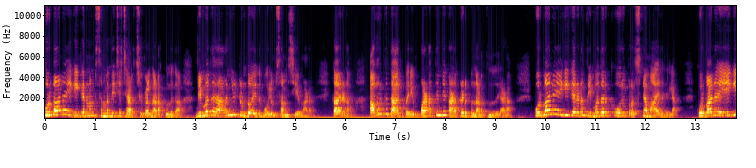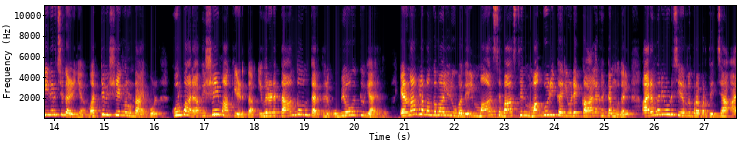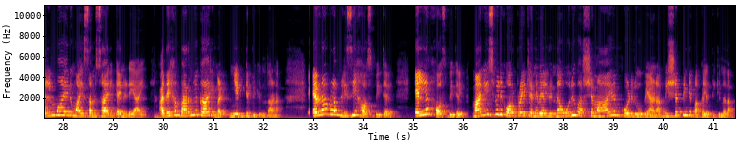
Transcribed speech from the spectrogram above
കുർബാന ഏകീകരണം സംബന്ധിച്ച ചർച്ചകൾ നടക്കുന്നത് വിമതർ അറിഞ്ഞിട്ടുണ്ടോ എന്ന് പോലും സംശയമാണ്. കാരണം അവർക്ക് താല്പര്യം പണത്തിന്റെ കണക്കെടുപ്പ് നടത്തുന്നതിലാണ്. കുർബാന ഏകീകരണം വിമതർക്ക് ഒരു പ്രശ്നമായിരുന്നില്ല. കുർബാന ഏകീകരിച്ചു കഴിഞ്ഞ് മറ്റ് വിഷയങ്ങൾ ഉണ്ടായപ്പോൾ കുർബാന വിഷയമാക്കിയെടുത്ത് ഇവരുടെ താന്തോന്നു തരത്തിന് ഉപയോഗിക്കുകയായിരുന്നു. എറണാകുളം അങ്കമാലി രൂപതയിൽ മാർ സെബാസ്റ്റ്യൻ മങ്കുഴിക്കരിയുടെ കാലഘട്ടം മുതൽ അരമനയോട് ചേർന്ന് പ്രവർത്തിച്ച അൽമായനുമായി സംസാരിക്കാൻ ഇടയായി അദ്ദേഹം പറഞ്ഞ കാര്യങ്ങൾ ഞെട്ടിപ്പിക്കുന്നതാണ്. Ernakulam Lissie hospital L F hospital management corporate എന്നിവയിൽ നിന്ന് ഒരു വർഷം ആയിരം കോടി രൂപയാണ് ബിഷപ്പിന്റെ പക്കലെത്തിക്കുന്നത്.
